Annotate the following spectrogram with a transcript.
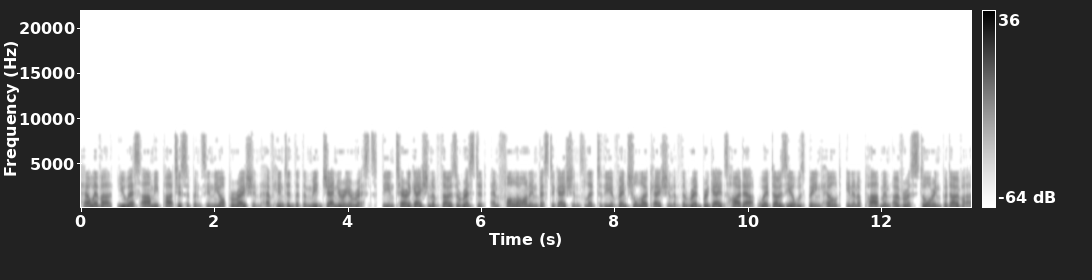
However, U.S. Army participants in the operation have hinted that the mid-January arrests, the interrogation of those arrested, and follow-on investigations led to the eventual location of the Red Brigade's hideout where Dozier was being held, in an apartment over a store in Padova.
